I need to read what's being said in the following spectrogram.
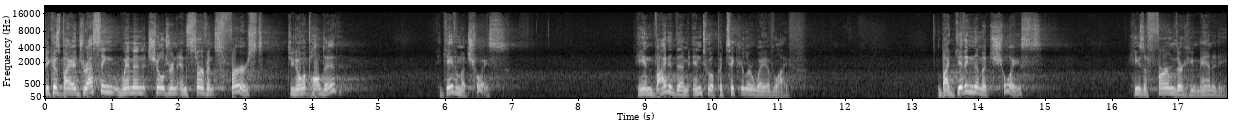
Because by addressing women, children, and servants first, do you know what Paul did? He gave them a choice. He invited them into a particular way of life. By giving them a choice, he's affirmed their humanity.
